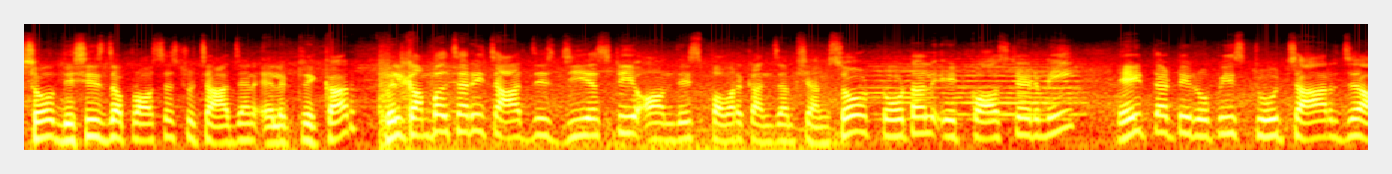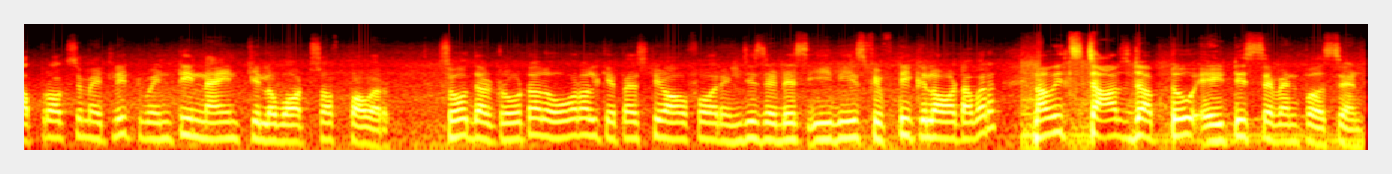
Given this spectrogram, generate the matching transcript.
So this is the process to charge an electric car. Will compulsory charge this GST on this power consumption. So total it costed me 830 rupees to charge approximately 29 kilowatts of power. So the total overall capacity of our MG ZS EV is 50 kilowatt hour. Now it's charged up to 87%.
